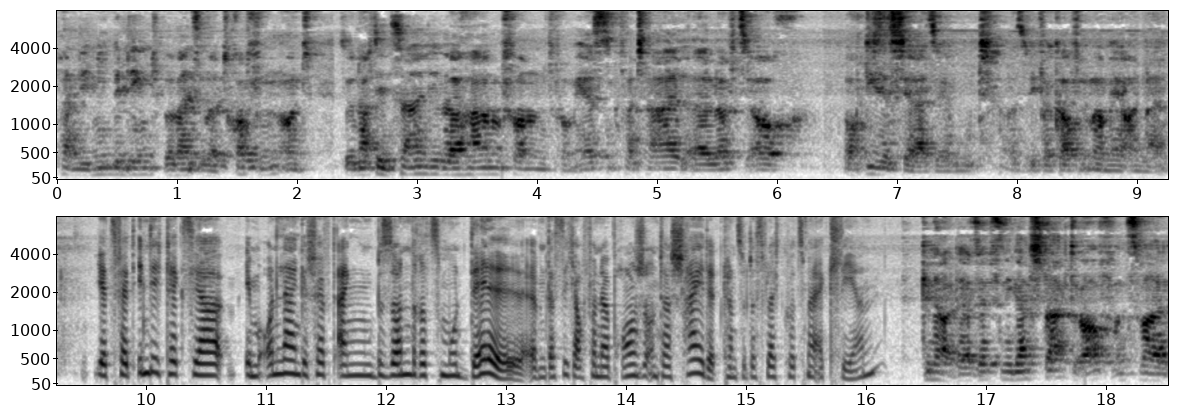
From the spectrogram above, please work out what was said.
pandemiebedingt bereits übertroffen. Und so nach den Zahlen, die wir haben vom, vom ersten Quartal, äh, läuft es auch auch dieses Jahr sehr gut. Also die verkaufen immer mehr online. Jetzt fährt Inditex ja im Online-Geschäft ein besonderes Modell, ähm, das sich auch von der Branche unterscheidet. Kannst du das vielleicht kurz mal erklären? Genau, da setzen die ganz stark drauf. Und zwar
